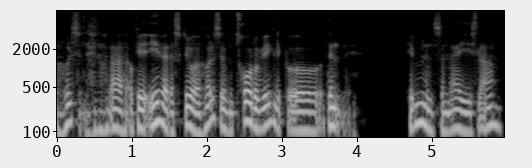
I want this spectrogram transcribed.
Hulsen, okay, Eva, der skriver, Hulsen, tror du virkelig på den himlen, som er i islam?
